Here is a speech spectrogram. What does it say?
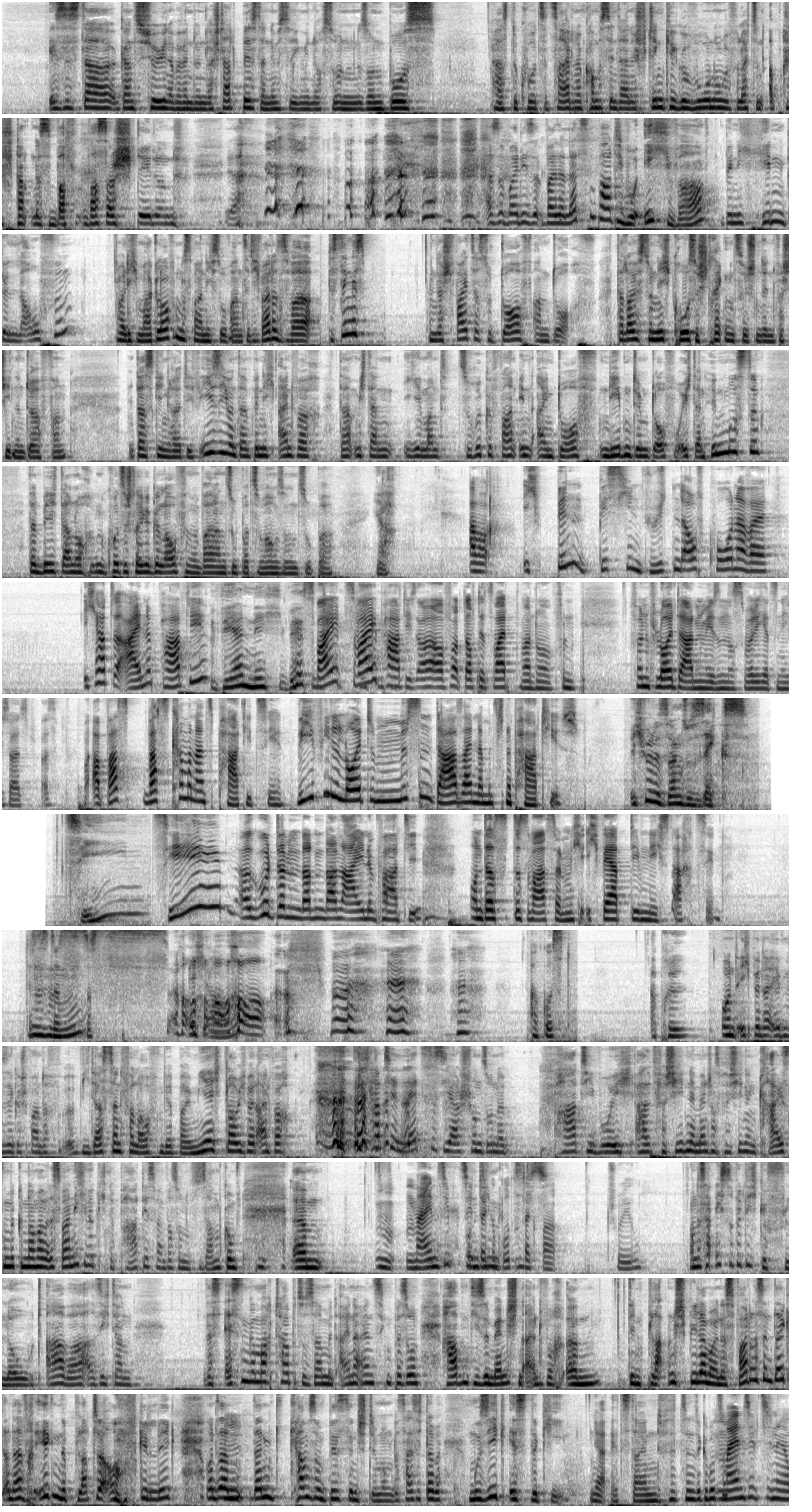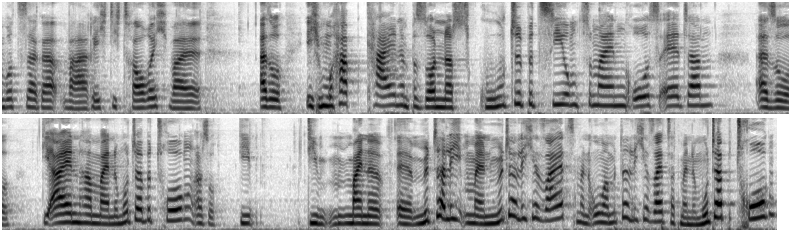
ist es da ganz schön. Aber wenn du in der Stadt bist, dann nimmst du irgendwie noch so einen, so einen Bus, hast eine kurze Zeit und dann kommst du in deine stinkige Wohnung, wo vielleicht so ein abgestandenes Wasser steht und ja. Also bei, dieser, bei der letzten Party, wo ich war, bin ich hingelaufen, weil ich mag laufen, das war nicht so wahnsinnig weit. Das war, das Ding ist, in der Schweiz hast du Dorf an Dorf. Da läufst du nicht große Strecken zwischen den verschiedenen Dörfern. Das ging relativ easy und dann bin ich einfach, da hat mich dann jemand zurückgefahren in ein Dorf neben dem Dorf, wo ich dann hin musste. Dann bin ich da noch eine kurze Strecke gelaufen und war dann super zu Hause und super, ja. Aber ich bin ein bisschen wütend auf Corona, weil ich hatte eine Party, Wer nicht? Wer ist zwei, zwei Partys, aber auf, auf der zweiten waren nur fünf, fünf Leute anwesend. Das würde ich jetzt nicht so als. als ab was, was kann man als Party zählen? Wie viele Leute müssen da sein, damit es eine Party ist? Ich würde sagen so sechs. Zehn? Zehn? Ah, gut, dann, dann, dann eine Party. Und das, das war's dann. Ich, ich werde demnächst 18. Das, das, das. Oh. Ich auch. August. April. Und ich bin da eben sehr gespannt, auf, wie das dann verlaufen wird bei mir. Ich glaube, ich werde einfach. Ich hatte letztes Jahr schon so eine Party, wo ich halt verschiedene Menschen aus verschiedenen Kreisen mitgenommen habe. Es war nicht wirklich eine Party, es war einfach so eine Zusammenkunft. Ähm, Mein 17. Und die- Geburtstag war. Entschuldigung. und es hat nicht so wirklich geflowt. Aber als ich dann das Essen gemacht habe, zusammen mit einer einzigen Person, haben diese Menschen einfach ähm, den Plattenspieler meines Vaters entdeckt und einfach irgendeine Platte aufgelegt. Und dann, dann kam so ein bisschen Stimmung. Das heißt, ich glaube, Musik ist the key. Ja, jetzt dein 14. Geburtstag. Mein 17. Geburtstag war richtig traurig, weil. Also, ich habe keine besonders gute Beziehung zu meinen Großeltern. Also, die einen haben meine Mutter betrogen, also die. Die, meine, äh, mütterli mein mütterlicherseits, meine Oma mütterlicherseits hat meine Mutter betrogen.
